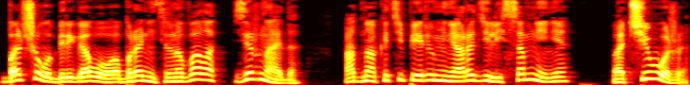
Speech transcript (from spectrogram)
большого берегового оборонительного вала Зернайда. Однако теперь у меня родились сомнения. Отчего же?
